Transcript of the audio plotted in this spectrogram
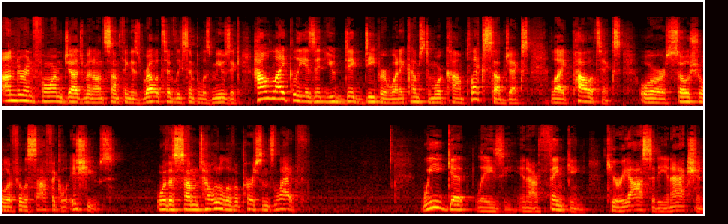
underinformed judgment on something as relatively simple as music, how likely is it you dig deeper when it comes to more complex subjects like politics or social or philosophical issues or the sum total of a person's life? We get lazy in our thinking, curiosity, and action.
